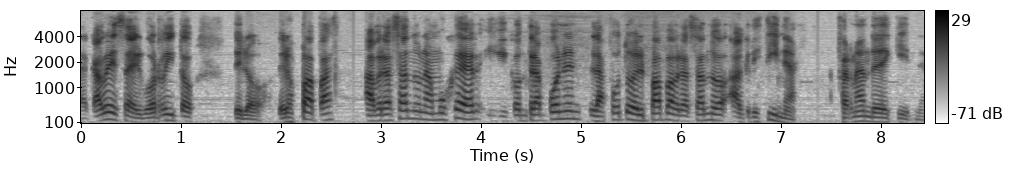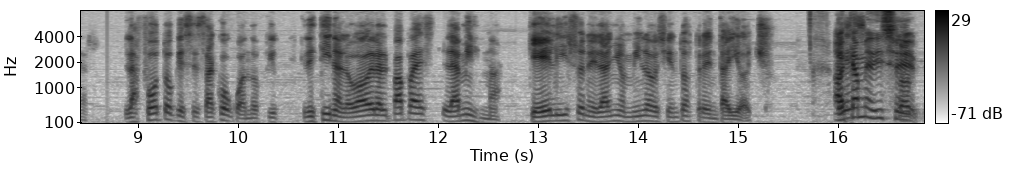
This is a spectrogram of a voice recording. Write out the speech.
la cabeza, el gorrito de, de los papas, abrazando a una mujer y que contraponen la foto del Papa abrazando a Cristina Fernández de Kirchner. La foto que se sacó cuando Cristina lo va a ver al Papa es la misma que él hizo en el año 1938. Acá me dice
